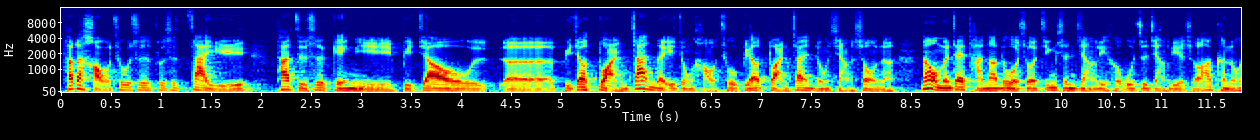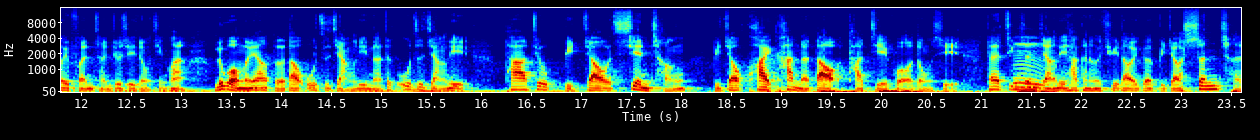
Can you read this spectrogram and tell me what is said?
它的好处是不是在于它只是给你比较呃比较短暂的一种好处，比较短暂一种享受呢？那我们在谈到如果说精神奖励和物质奖励的时候，它可能会分成就是一种情况。如果我们要得到物质奖励呢，这个物质奖励。它就比较现成，比较快看得到它结果的东西。但是精神奖励它可能会去到一个比较深层，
